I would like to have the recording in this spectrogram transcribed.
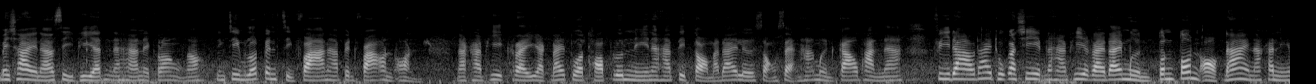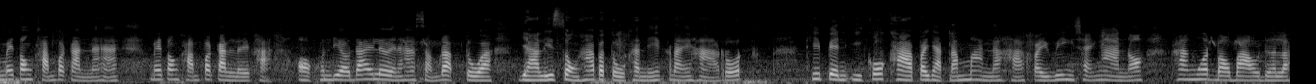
ไม่ใช่นะ สีเพี้ยนนะคะในกล้องเนาะ จริงๆรถเป็นสีฟ้านะคะเป็นฟ้าอ่อนๆนะคะ พี่ใครอยากได้ตัวท็อปรุ่นนี้นะคะ ติดต่อมาได้เลย 259,000 นะ ฟรีดาวได้ทุกอาชีพนะคะ พี่รายได้หมื่นต้นๆออกได้นะคันนี้ไม่ต้องค้ำประกันนะคะไม่ต้องค้ำประกันเลยค่ะ ออกคนเดียวได้เลยนะคะสำหรับตัวยาริสทรง 5 ประตูคันนี้ใครหารถ ที่เป็นอีโก้คาร์ประหยัดน้ำมันนะคะ ไปวิ่งใช้งานเนาะค่างวดเบาๆ เดือนละ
